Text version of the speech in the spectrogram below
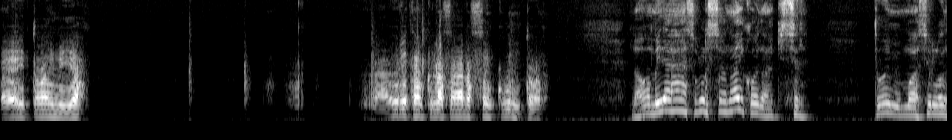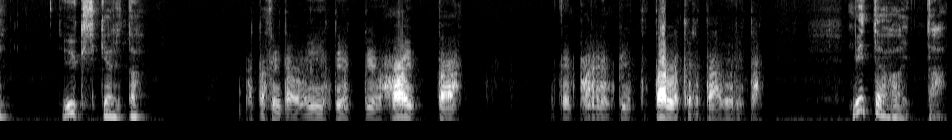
Ei toimi ja... Mä yritän kyllä saada sen kuntoon. No minähän sulle saan aikoinaankin sen toimimaan silloin yksi kerta. Mutta siitä niin tiettyä haittaa. Joten parempi, että tällä kertaa yritä. Mitä haittaa?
